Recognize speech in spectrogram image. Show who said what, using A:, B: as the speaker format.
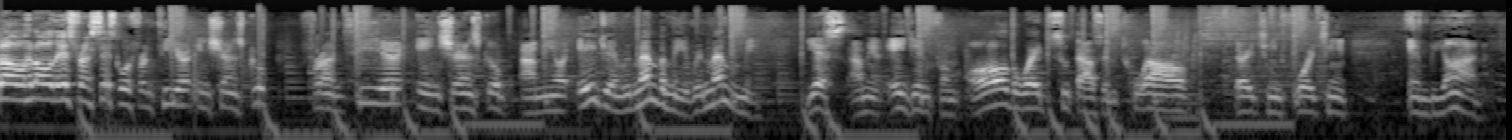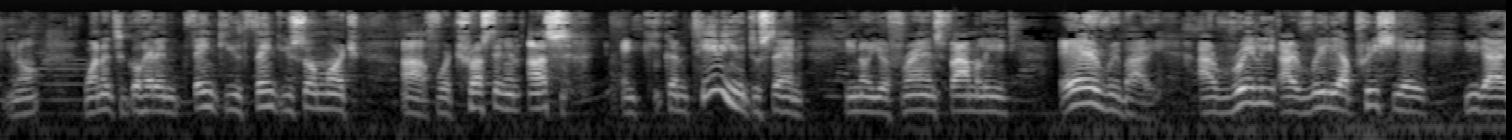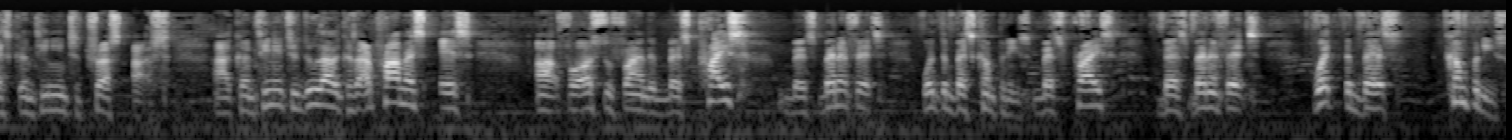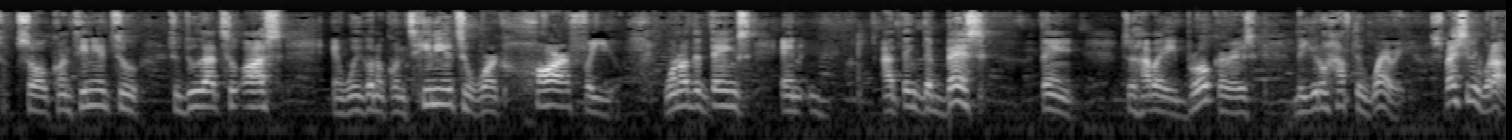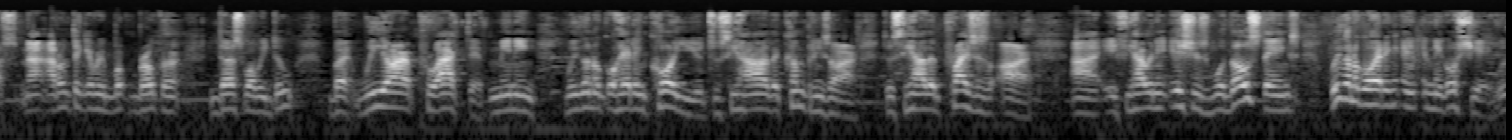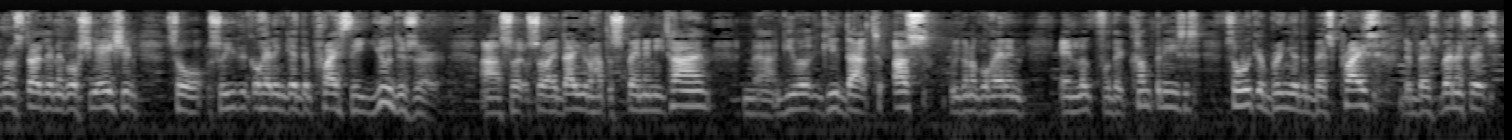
A: Hello, hello, this is Francisco with Frontier Insurance Group. Frontier Insurance Group. I'm your agent. Remember me, remember me. Yes, I'm your agent from all the way to 2012, 13, 14, and beyond. You know, wanted to go ahead and thank you, thank you so much uh, for trusting in us and continue to send, you know, your friends, family, everybody. I really, I really appreciate you guys continuing to trust us. Uh, continue to do that because our promise is uh, for us to find the best price, best benefits with the best companies. Best price, best benefits with the best companies. So continue to, to do that to us and we're going to continue to work hard for you. One of the things, and I think the best thing to have a broker is that you don't have to worry, especially with us. Now, I don't think every bro- broker does what we do, but we are proactive, meaning we're going to go ahead and call you to see how the companies are, to see how the prices are. Uh, if you have any issues with those things, we're going to go ahead and, and, and negotiate. We're going to start the negotiation so, so you can go ahead and get the price that you deserve. Uh, so, so like that, you don't have to spend any time. Uh, give, give that to us. We're going to go ahead and, and look for the companies so we can bring you the best price, the best benefits,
